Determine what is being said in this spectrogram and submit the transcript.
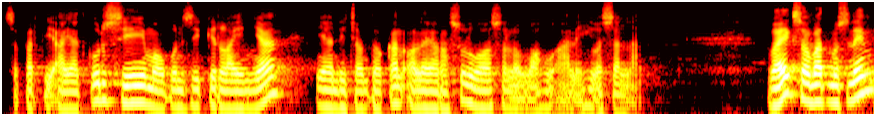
Seperti ayat kursi maupun zikir lainnya yang dicontohkan oleh Rasulullah Shallallahu alaihi wasallam. Baik sobat muslim,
